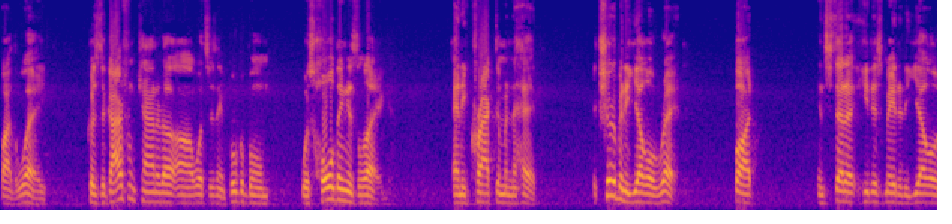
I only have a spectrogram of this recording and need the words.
by the way, because the guy from Canada, uh, what's his name, Beukeboom, was holding his leg, and he cracked him in the head. It should have been a yellow red, but instead of he just made it a yellow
